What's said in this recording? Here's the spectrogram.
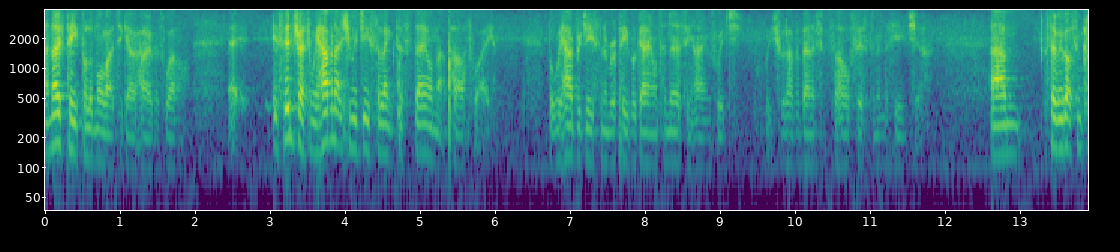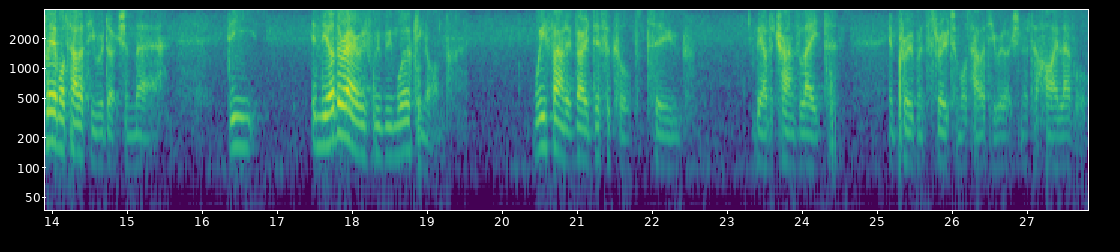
and those people are more likely to go home as well. Uh, it's interesting. We haven't actually reduced the length of stay on that pathway, but we have reduced the number of people going on to nursing homes, which which will have a benefit to the whole system in the future. Um, so we've got some clear mortality reduction there. The, in the other areas we've been working on, we found it very difficult to be able to translate improvements through to mortality reduction at a high level.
